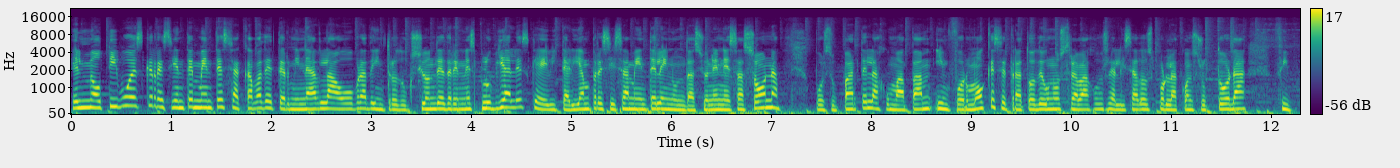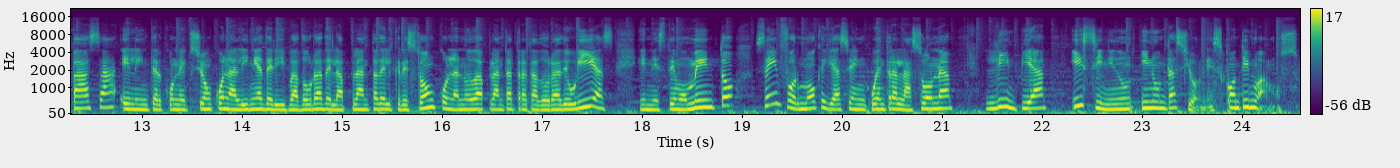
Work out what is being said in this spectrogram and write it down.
El motivo es que recientemente se acaba de terminar la obra de introducción de drenes pluviales que evitarían precisamente la inundación en esa zona. Por su parte, la Jumapam informó que se trató de unos trabajos realizados por la constructora FIPASA en la interconexión con la línea derivadora de la planta del Crestón con la nueva planta tratadora de En este momento se informó que ya se encuentra la zona limpia y sin inundaciones. Continuamos.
